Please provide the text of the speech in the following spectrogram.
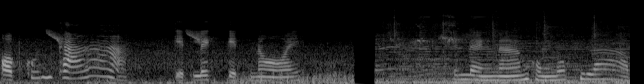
ขอบคุณค่ะ เกตเล็กเกตน้อย เป็นแหล่งน้ำของนกพิราบ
